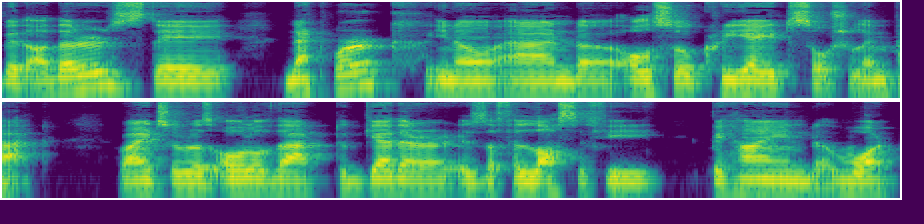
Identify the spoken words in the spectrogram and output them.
with others, they network, you know, and uh, also create social impact. Right. So it was all of that together is the philosophy behind what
